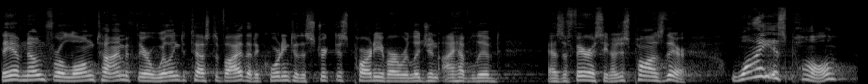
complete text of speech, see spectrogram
They have known for a long time, if they are willing to testify, that according to the strictest party of our religion, I have lived as a Pharisee. Now, just pause there. Why is Paul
